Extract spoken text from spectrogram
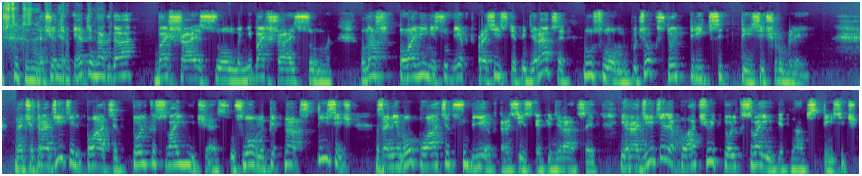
что это значит? Значит, это иногда большая сумма, небольшая сумма. У нас в половине субъектов Российской Федерации, ну, условно, путек стоит 30 тысяч рублей. Значит, родитель платит только свою часть. Условно, 15 тысяч за него платит субъект Российской Федерации. И родитель оплачивает только свои 15 тысяч.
